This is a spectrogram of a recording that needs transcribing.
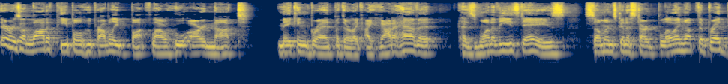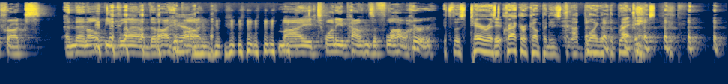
there is a lot of people who probably bought flour who are not making bread, but they're like, I gotta have it because one of these days someone's gonna start blowing up the bread trucks, and then I'll be glad that I bought my 20 pounds of flour. It's those terrorist cracker companies blowing up the bread trucks.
